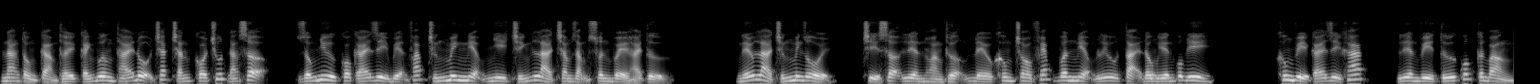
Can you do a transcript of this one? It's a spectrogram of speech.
nàng tổng cảm thấy cánh vương thái độ chắc chắn có chút đáng sợ, giống như có cái gì biện pháp chứng minh niệm nhi chính là trăm dặm xuân về hải tử. Nếu là chứng minh rồi, chỉ sợ liền hoàng thượng đều không cho phép vân niệm lưu tại Đông Yến quốc đi. Không vì cái gì khác, liền vì tứ quốc cân bằng,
